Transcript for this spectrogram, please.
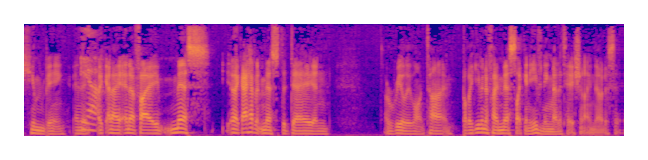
human being. And it- Yeah. like, and I, and if I miss, like I haven't missed a day in a really long time, but like even if I miss like an evening meditation, I notice it.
